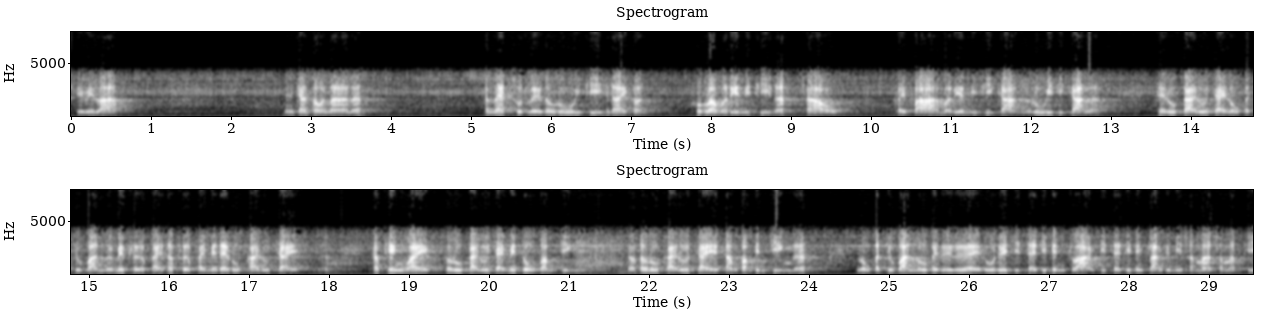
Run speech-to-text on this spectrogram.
เสียเวลาดังการภาวนานะขั้นแรกสุดเลยต้องรู้วิธีให้ได้ก่อน พวกเรามาเรียนวิธีนะชาว ไฟฟ้ามาเรียนวิธีการ รู้วิธีการแล้วให้รู้กายรู้ใจลงปัจจุบันโดยไม่เผลอไป ถ้าเผลอไปไม่ได้รู้กายรู้ใจถ้าเพ่งไว้ก็รู้กายรู้ใจไม่ตรงความจริง เราต้องรู้กายรู้ใจตามความเป็นจริงนะลงปัจจุบันรู้ไปเรื่อยๆ รู้ด้วยจิตใจที่เป็นกลาง จิตใจที่เป็นกลางจะมีสัมมาสมาธิ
